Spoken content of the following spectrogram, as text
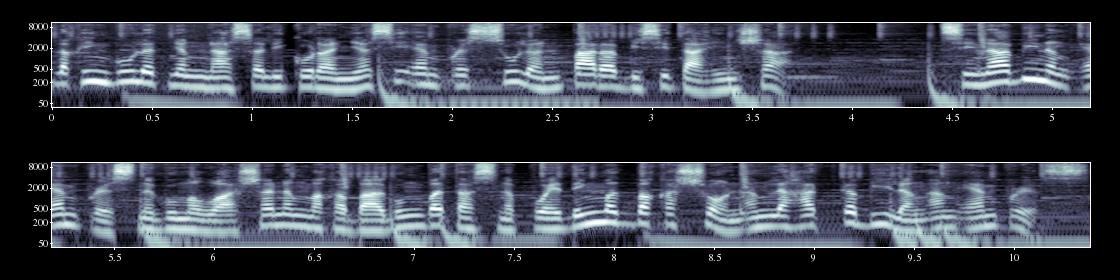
laking gulat niyang nasa likuran niya si Empress Sulan para bisitahin siya. Sinabi ng Empress na gumawa siya ng makabagong batas na pwedeng magbakasyon ang lahat kabilang ang Empress.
